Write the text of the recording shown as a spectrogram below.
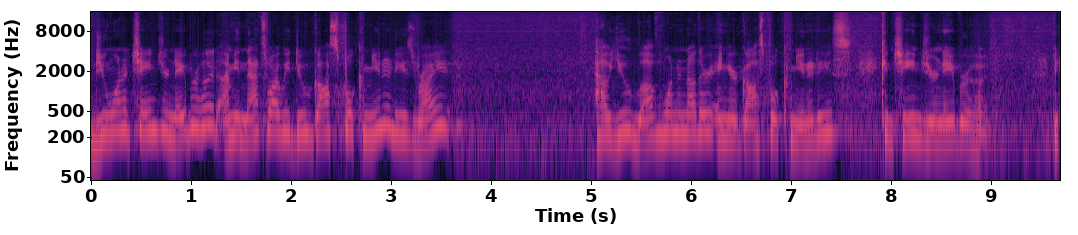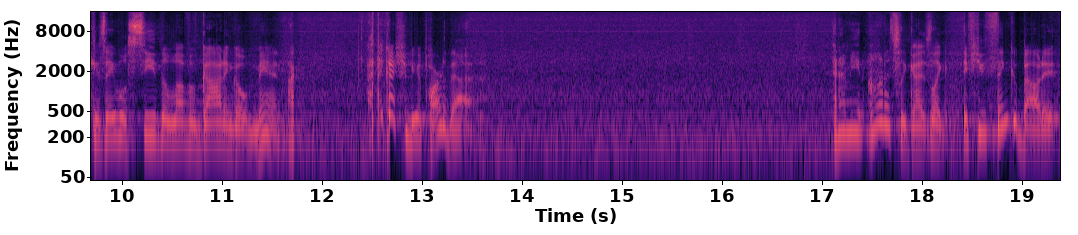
Do you want to change your neighborhood? I mean, that's why we do gospel communities, right? How you love one another in your gospel communities can change your neighborhood because they will see the love of God and go, man, I, think I should be a part of that. And I mean, honestly, guys, like, if you think about it,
